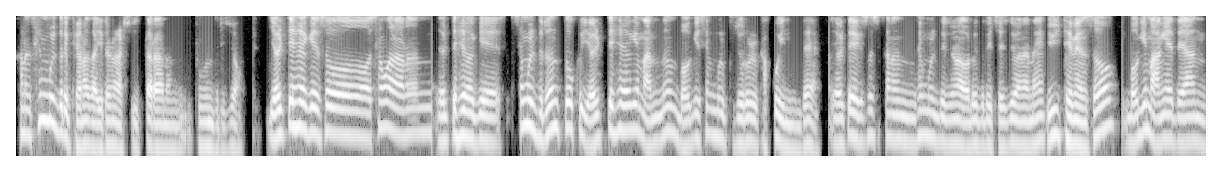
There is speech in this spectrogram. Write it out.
하는 생물들의 변화가 일어날 수 있다라는 부분들이죠. 열대 해역에서 생활하는 열대 해역의 생물들은 또 그 열대 해역에 맞는 먹이 생물 구조를 갖고 있는데 열대 해역에서 서식하는 생물들이나 어류들이 제주 연안에 유입되면서 먹이망에 대한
